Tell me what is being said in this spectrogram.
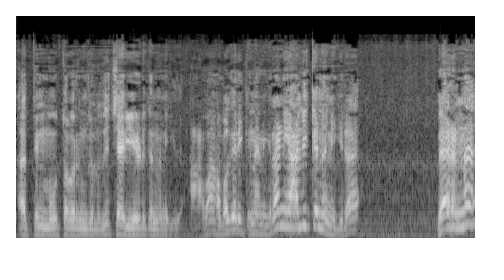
அத்தின் மூத்தவர்னு சொல்லுது சரி எடுக்க நினைக்குது. அவன் அபகரிக்க நினைக்கிறான் நீ அழிக்க நினைக்கிற. வேற என்ன?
